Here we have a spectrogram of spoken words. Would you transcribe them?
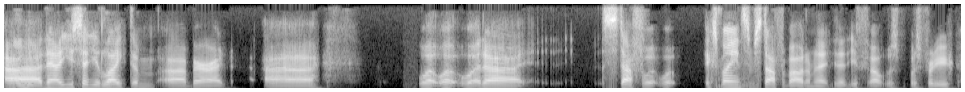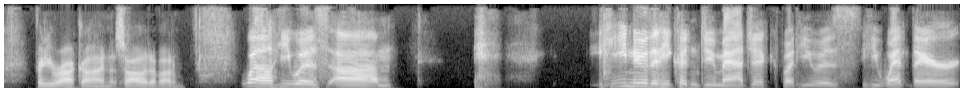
Uh, now you said you liked him, uh, Barrett. Uh, what what what uh, stuff? What, what explain some stuff about him that, that you felt was, was pretty pretty rock on, solid about him. Well, he was um he knew that he couldn't do magic, but he was he went there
